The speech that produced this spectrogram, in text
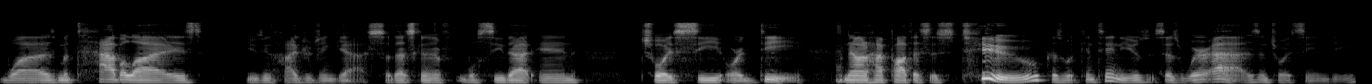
was metabolized using hydrogen gas. So that's going to, we'll see that in choice C or D. Now in hypothesis two, because what continues, it says whereas in choice C and D,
